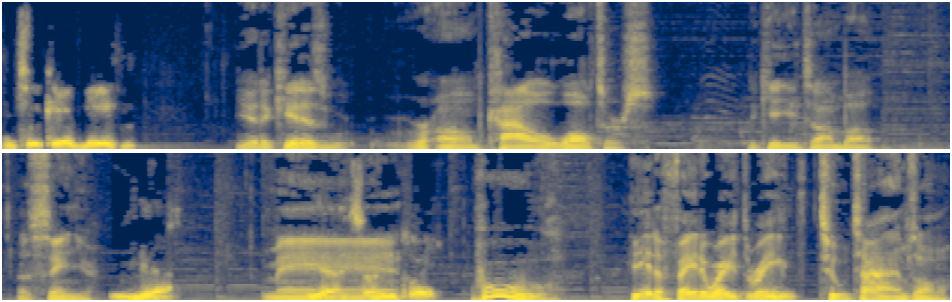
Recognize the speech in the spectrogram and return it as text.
and took care of business. Yeah, the kid is um, Kyle Walters, the kid you're talking about, a senior. Yeah. Man. Yeah, so he played. Whew. He hit a fadeaway 3 mm-hmm. two times on him.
